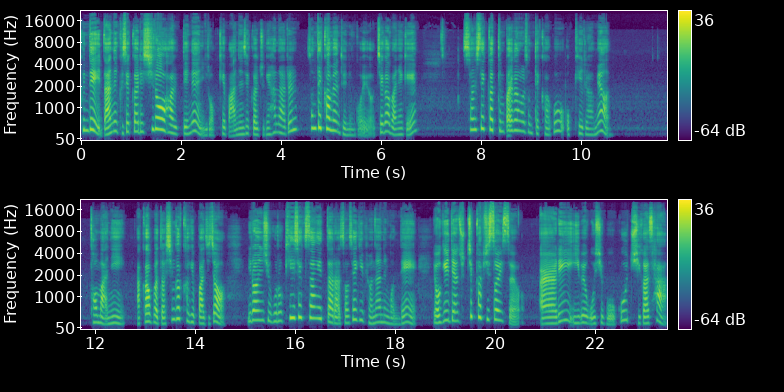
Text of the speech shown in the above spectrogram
근데 나는 그 색깔이 싫어할 때는 이렇게 많은 색깔 중에 하나를 선택하면 되는 거예요. 제가 만약에 살색 같은 빨강을 선택하고 OK를 하면 더 많이 아까보다 심각하게 빠지죠? 이런 식으로 키 색상에 따라서 색이 변하는 건데 여기에 대한 수치값이 써 있어요. R이 255고 G가 4.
